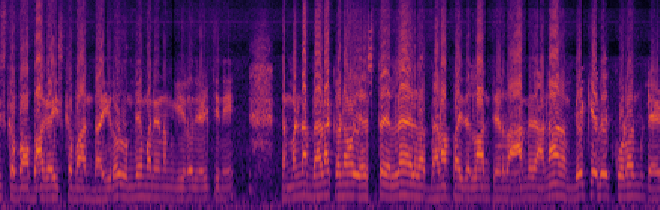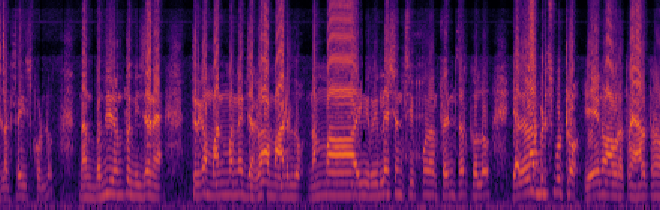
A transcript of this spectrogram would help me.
ಇಸ್ಕಬಾ ಭಾಗ ಇಸ್ಕಬಾ ಅಂತ. ಇರೋದು ಒಂದೇ ಮನೆ ನಮ್ಗೆ ಇರೋದು ಹೇಳ್ತೀನಿ. ನಮ್ಮಣ್ಣ ಬೇಡ ಕಣೋ ಎಷ್ಟು ಎಲ್ಲ ಹೇಳ್ದ ಬೇಡಪ್ಪ ಇದೆಲ್ಲ ಅಂತ ಹೇಳ್ದ. ಆಮೇಲೆ ಅಣ್ಣ ನಮ್ಗೆ ಬೇಕೇ ಬೇಕು ಕೊಡ ಅಂದ್ಬಿಟ್ಟು ಎರಡು ಲಕ್ಷ ಇಸ್ಕೊಂಡು ನಾನು ಬಂದಿದ್ದಂತೂ ನಿಜನೇ. ತಿರ್ಗಾ ಮನ್ ಮೊನ್ನೆ ಜಗಳ ಮಾಡಿದ್ಲು. ನಮ್ಮ ಈ ರಿಲೇಶನ್ಶಿಪ್ ನನ್ನ ಫ್ರೆಂಡ್ ಸರ್ಕಲ್ ಎಲ್ಲ ಬಿಡಿಸ್ಬಿಟ್ಲು. ಏನು ಅವ್ರ ಹತ್ರ ಯಾರ ಹತ್ರ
